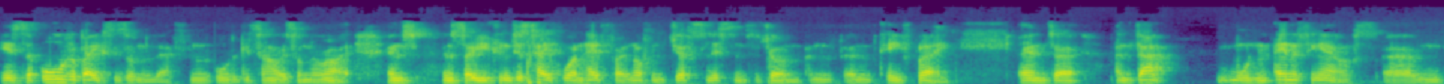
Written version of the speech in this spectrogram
is that all the bass is on the left and all the guitar is on the right, and and so you can just take one headphone off and just listen to John and, and Keith play, and uh, and that more than anything else um,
